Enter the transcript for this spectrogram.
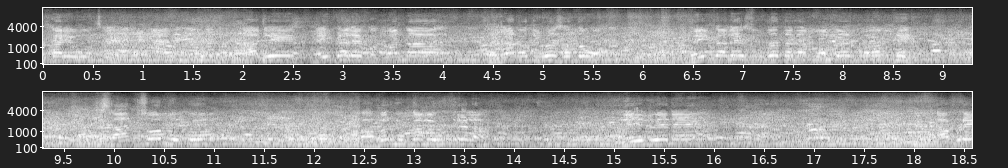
અક્ષરે એવું છે. આજે ગઈકાલે ભગવાનના ધજાનો દિવસ હતો. ગઈકાલે સુરત અને બોમ્બે તરફથી સાતસો લોકો બાબર મુકામે ઉતરેલા. રેલવેને આપણે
